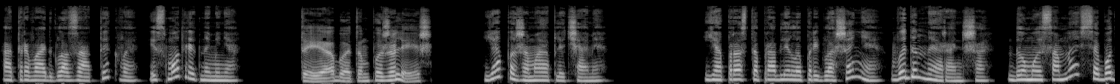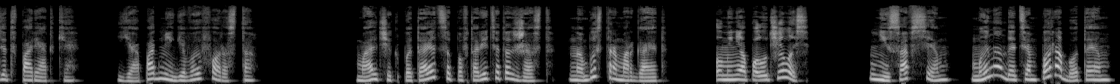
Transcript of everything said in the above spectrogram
отрывает глаза от тыквы и смотрит на меня. «Ты об этом пожалеешь». Я пожимаю плечами. Я просто продлила приглашение, выданное раньше. Думаю, со мной все будет в порядке. Я подмигиваю Фореста. Мальчик пытается повторить этот жест, но быстро моргает. «У меня получилось?» «Не совсем. Мы над этим поработаем».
